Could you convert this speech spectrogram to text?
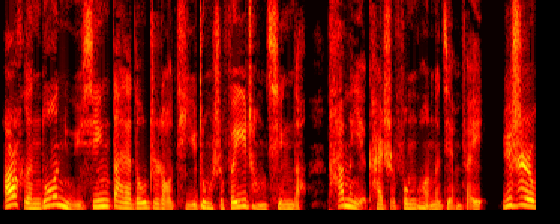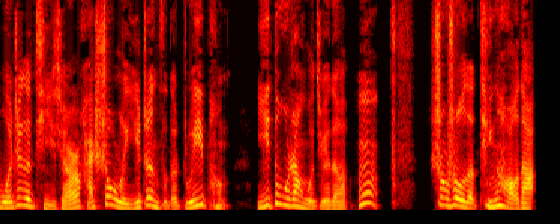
而很多女星大家都知道体重是非常轻的，她们也开始疯狂的减肥。于是我这个体型还受了一阵子的追捧，一度让我觉得嗯，瘦瘦的挺好的。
